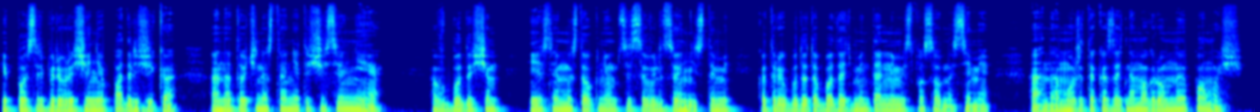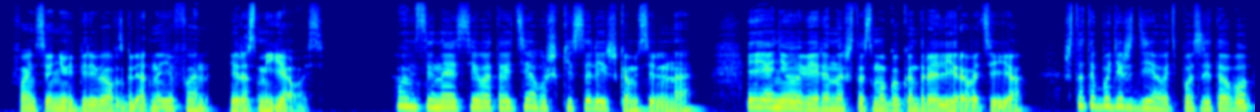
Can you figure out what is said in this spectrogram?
и после превращения падальщика она точно станет еще сильнее. В будущем, если мы столкнемся с эволюционистами, которые будут обладать ментальными способностями – она может оказать нам огромную помощь. Фан Сянюй перевел взгляд на Ефен и рассмеялась. Умственная сила той девушки слишком сильна. И я не уверена, что смогу контролировать ее. Что ты будешь делать после того,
